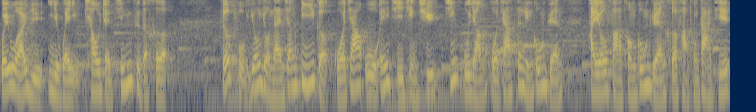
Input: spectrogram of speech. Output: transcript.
维吾尔语意为“飘着金子的河”。泽普拥有南疆第一个国家五 A 级景区金湖洋国家森林公园，还有法桐公园和法桐大街、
